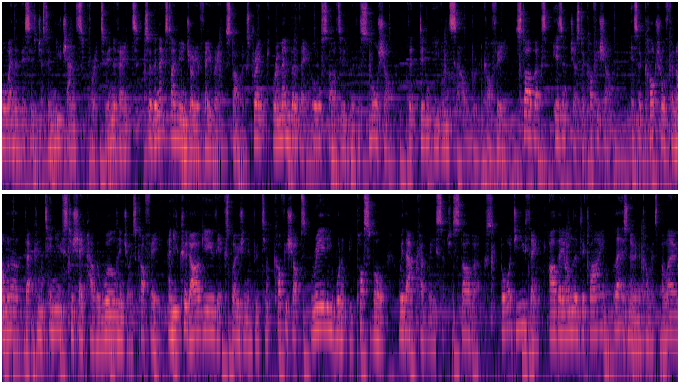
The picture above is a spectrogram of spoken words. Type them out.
or whether this is just a new chance for it to innovate. So the next time you enjoy your favourite Starbucks drink, remember that it all started with a small shop that didn't even sell brewed coffee. Starbucks isn't just a coffee shop, it's a cultural phenomenon that continues to shape how the world enjoys coffee. And you could argue the explosion in boutique coffee shops really wouldn't be possible without companies such as Starbucks. But what do you think? Are they on the decline? Let us know in the comments below.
